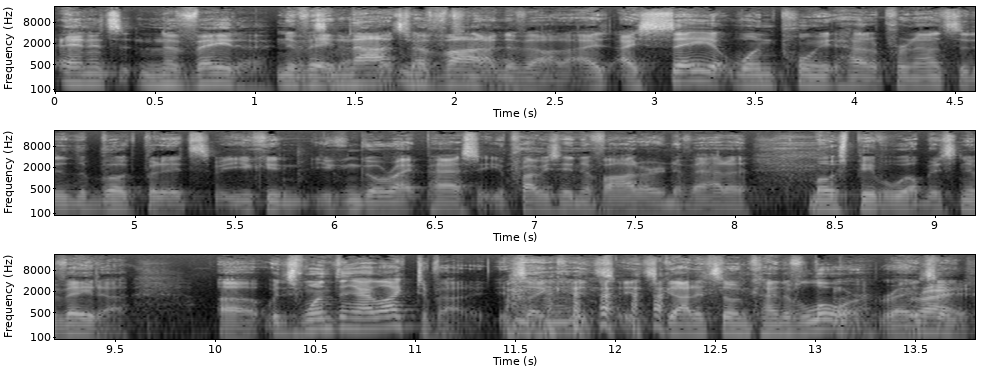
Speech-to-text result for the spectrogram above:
and it's Nevada. Nevada. It's not that's right. It's Nevada. not Nevada. I, I say at one point how to pronounce it in the book, but it's you can you can go right past it. You probably say Nevada or Nevada. Most people will, but it's Nevada. Uh, it's one thing I liked about it. It's like it's, it's got its own kind of lore, right? Like,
